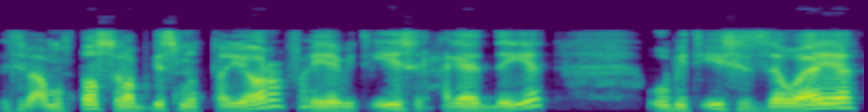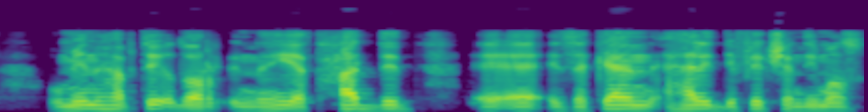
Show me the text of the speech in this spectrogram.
بتبقى متصلة بجسم الطيارة فهي بتقيس الحاجات ديت وبتقيس الزوايا ومنها بتقدر إن هي تحدد إذا كان هل ال deflection دي مز...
